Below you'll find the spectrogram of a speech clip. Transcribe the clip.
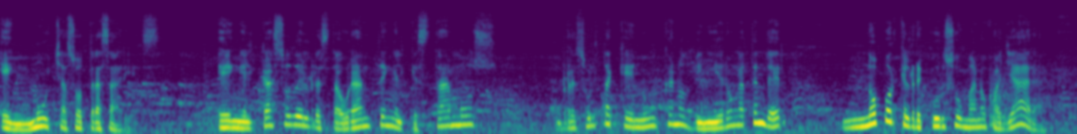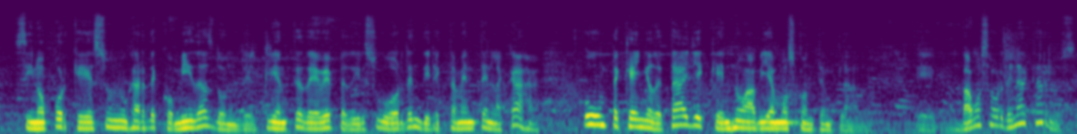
en muchas otras áreas. En el caso del restaurante en el que estamos, resulta que nunca nos vinieron a atender, no porque el recurso humano fallara, sino porque es un lugar de comidas donde el cliente debe pedir su orden directamente en la caja. Un pequeño detalle que no habíamos contemplado. Eh, vamos a ordenar, Carlos.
